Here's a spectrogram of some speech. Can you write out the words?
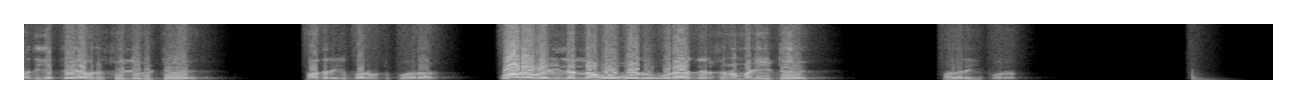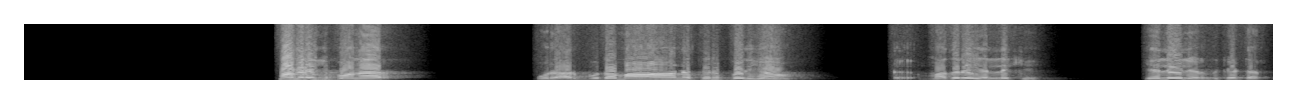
பதிகத்தை அவர் சொல்லிவிட்டு மதுரைக்கு புறப்பட்டு போகிறார் போகிற வழியிலெல்லாம் ஒவ்வொரு ஊராக தரிசனம் பண்ணிக்கிட்டு மதுரைக்கு போகிறார் மதுரைக்கு போனார். ஒரு அற்புதமான திருப்பதியும் மதுரை எல்லைக்கு எல்லையிலிருந்து கேட்டார்.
